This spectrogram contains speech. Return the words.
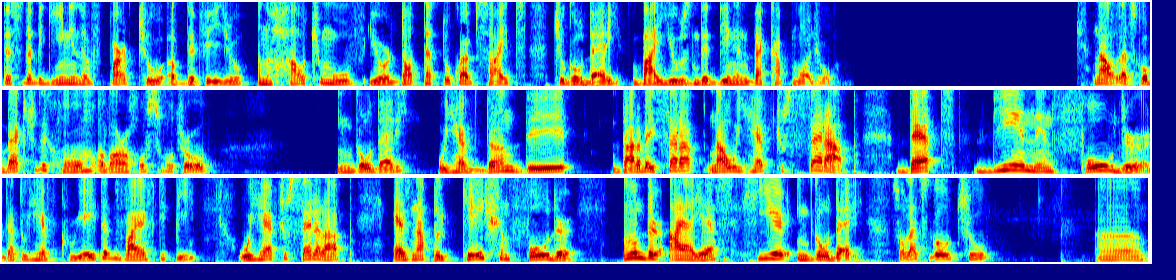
This is the beginning of part 2 of the video on how to move your DotNetNuke website to GoDaddy by using the DNN backup module. Now let's go back to the home of our hosting control in GoDaddy. We have done the database setup. Now we have to set up that DNN folder that we have created via FTP. We have to set it up as an application folder under IIS here in GoDaddy. So let's go to uh,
